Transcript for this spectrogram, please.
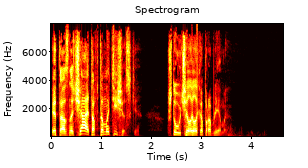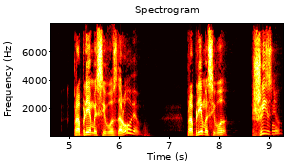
это означает автоматически, что у человека проблемы. Проблемы с его здоровьем, проблемы с его жизнью,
